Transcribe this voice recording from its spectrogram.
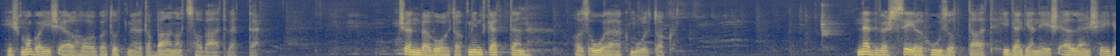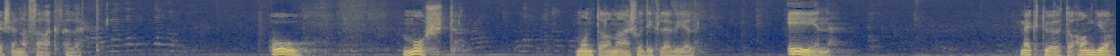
és maga is elhallgatott, mert a bánat szavát vette. Csöndbe voltak mindketten, az órák múltak. Nedves szél húzott át hidegen és ellenségesen a fák felett. Ó, most, mondta a második levél, én. Megtölt a hangja,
